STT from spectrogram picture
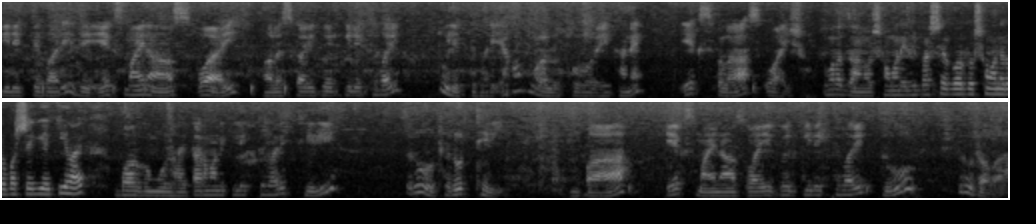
কি লিখতে পারি? যে X minus Y whole square equal কি লিখতে পারি? টু লিখতে পারি। এখন তোমরা লক্ষ্য করো এখানে এক্স প্লাস ওয়াই তোমরা জানো সমানের পাশের বর্গ, সমানের পাশে গিয়ে কি হয়? বর্গমূল হয়। তার মানে কি লিখতে পারি? থ্রি রুট রুট থ্রি বা এক্স মাইনাস ওয়াই ইকুয়াল কি লিখতে পারি? Two root over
